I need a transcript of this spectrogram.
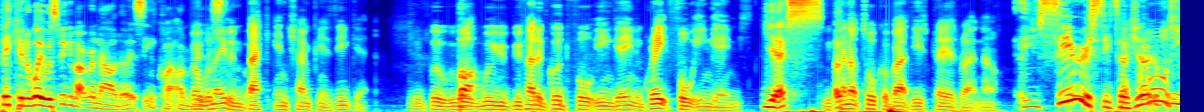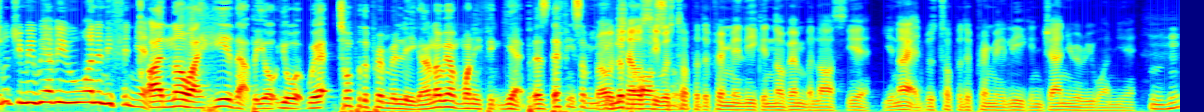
picking away. We're speaking about Ronaldo. It seemed quite But we're not even back in Champions League yet. We, we, we, But- we, we've had a good 14 game, a great 14 games. Yes. We Uh, cannot talk about these players right now. are you seriously, Turkey? Of course, what do you mean? We haven't even won anything yet. I know, I hear that, but you're you're we're at top of the Premier League, and I know we haven't won anything yet, but there's definitely something you Bro, can look at. Chelsea was top of the Premier League in November last year. United was top of the Premier League in January one year. Mm-hmm.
